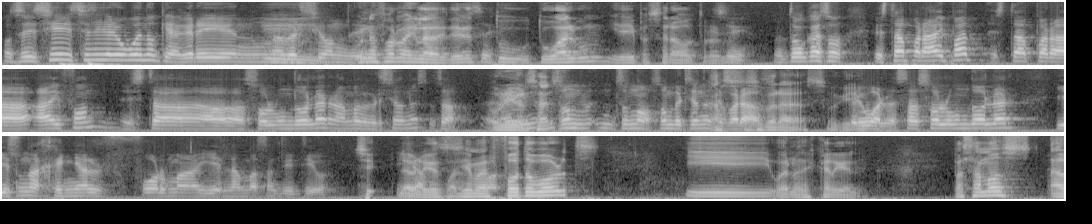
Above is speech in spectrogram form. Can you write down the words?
O sea, sí, sí sería bueno que agreguen una Mm, versión de. Una forma, claro, de tener Sí. tu, tu álbum y de ahí pasar a otro, ¿no? Sí, en todo caso, está para iPad, está para iPhone, está a solo un dólar, ambas versiones. O sea, ¿Universal? Son, son- no, son versiones Ah, separadas. Pero igual, está a solo un dólar y es una genial forma y es la más intuitiva. Sí, Y la ya, aplicación bueno, se llama Photoboards y bueno, descárgalo. Pasamos a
